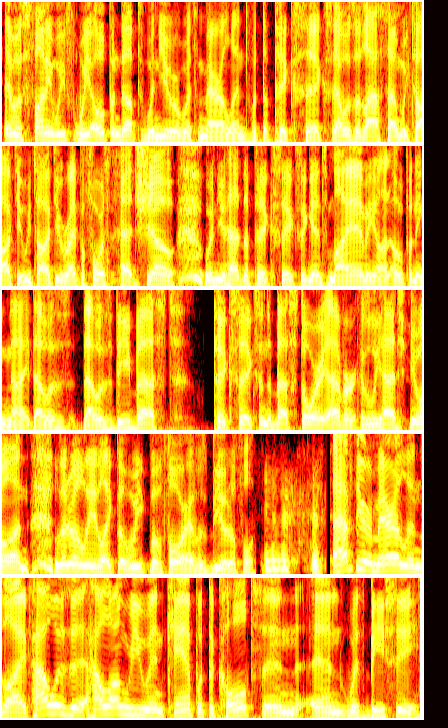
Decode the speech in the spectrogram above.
It was funny. We we opened up when you were with Maryland with the pick six. That was the last time we talked to you. We talked to you right before that show when you had the pick six against Miami on opening night. That was that was the best pick six and the best story ever because we had you on literally like the week before. It was beautiful. After your Maryland life, how was it? How long were you in camp with the Colts and and with BC?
